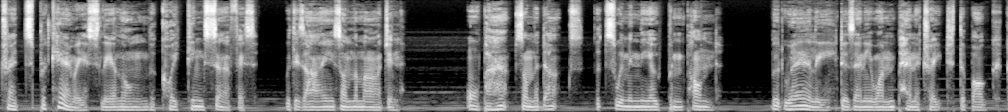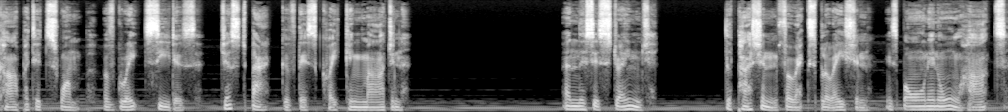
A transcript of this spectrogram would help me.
treads precariously along the quaking surface with his eyes on the margin, or perhaps on the ducks that swim in the open pond. But rarely does anyone penetrate the bog carpeted swamp of great cedars just back of this quaking margin. And this is strange. The passion for exploration is born in all hearts.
